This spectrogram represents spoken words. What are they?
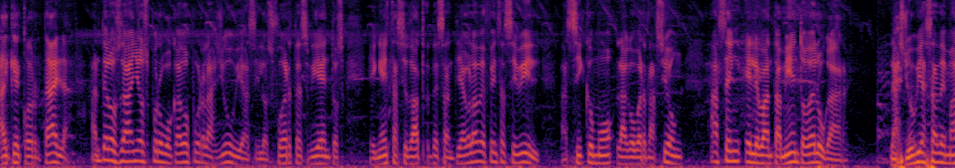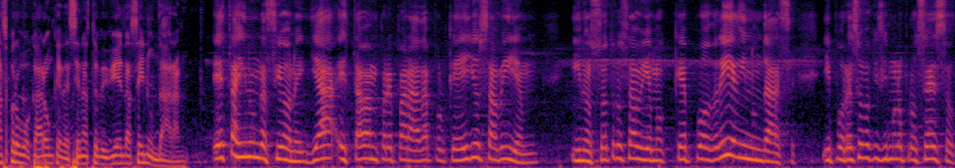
hay que cortarla. Ante los daños provocados por las lluvias y los fuertes vientos en esta ciudad de Santiago, la Defensa Civil, así como la Gobernación, hacen el levantamiento del lugar. Las lluvias además provocaron que decenas de viviendas se inundaran. Estas inundaciones ya estaban preparadas porque ellos sabían y nosotros sabíamos que podrían inundarse y por eso fue que hicimos los procesos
